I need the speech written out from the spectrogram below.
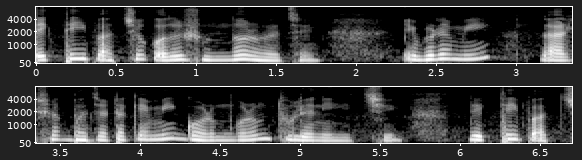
দেখতেই পাচ্ছ কত সুন্দর হয়েছে। এবারে আমি লাল শাক ভাজাটাকে আমি গরম গরম তুলে নিয়েছি দেখতেই পাচ্ছ।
